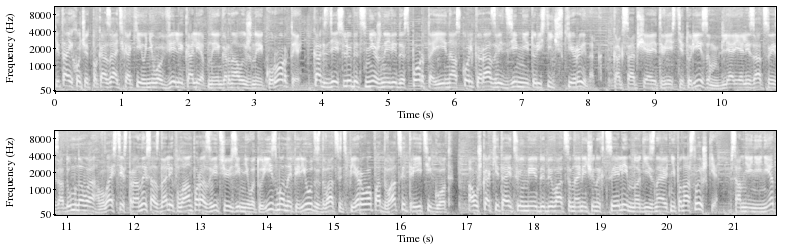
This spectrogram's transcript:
Китай хочет показать, какие у него великолепные горнолыжные курорты, как здесь любят снежные виды спорта и насколько развит зимний туристический рынок. Как сообщает Вести Туризм, для реализации задуманного власти страны создали план по развитию зимнего туризма на период с 21 по 23 год. А уж как китайцы умеют добиваться намеченных целей, многие знают не понаслышке. Сомнений нет,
